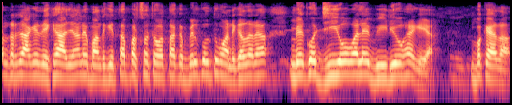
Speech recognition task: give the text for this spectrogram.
ਅੰਦਰ ਜਾ ਕੇ ਦੇਖਿਆ ਅੱਜ ਇਹਨਾਂ ਨੇ ਬੰਦ ਕੀਤਾ ਪਰਸੋਂ ਚੌਥ ਤੱਕ ਬਿਲਕੁਲ ਧੂੰਆਂ ਨਿਕਲਦਾ ਰਿਹਾ। ਮੇਰੇ ਕੋਲ ਜੀਓ ਵਾਲੇ ਵੀਡੀਓ ਹੈਗੇ ਆ ਬਕਾਇਦਾ।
